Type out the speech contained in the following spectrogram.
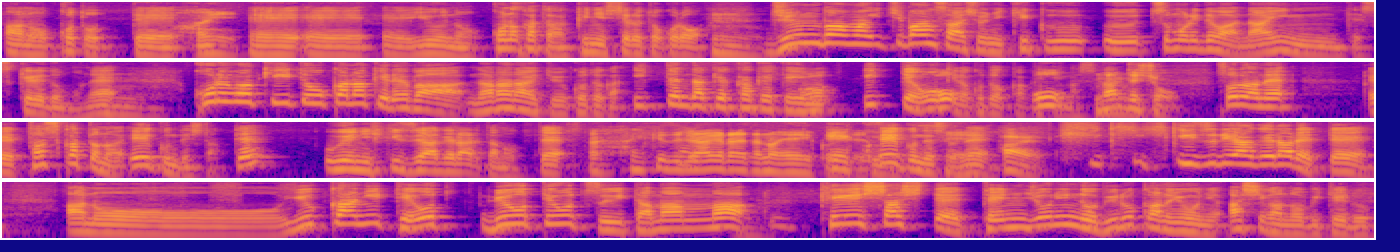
あの、ことって、はいえーえーえーいうの、この方が気にしてるところ、うん順番は一番最初に聞くうつもりではないんですけれどもね、うんこれは聞いておかなければならないということが一点だけ欠けている点大きなことを欠けています。おなんでしょう？それはね、えー助かったのは A 君でしたっけ？上に引きずり上げられたのって。あ引きずり上げられたのは A 君です。A 君ですよね。はい引きずり上げられて、あのー床に手を、両手をついたまんま、傾斜して天井に伸びるかのように足が伸びている、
